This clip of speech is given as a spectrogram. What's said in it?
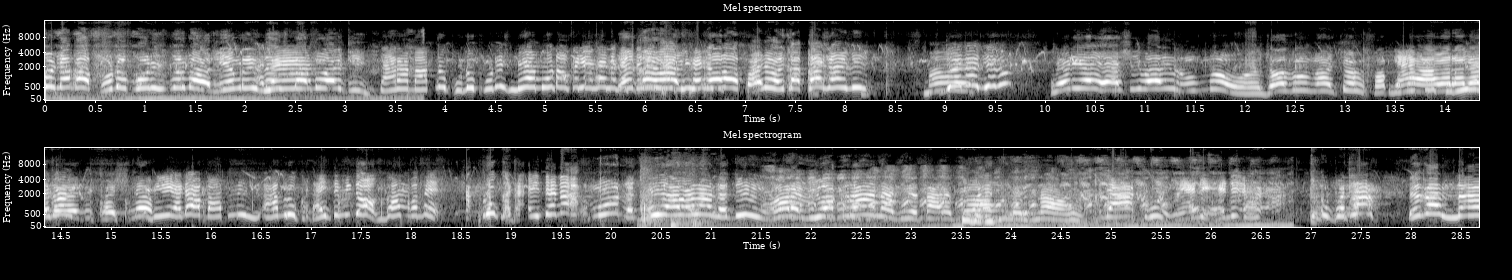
ઉડકા ફોટો પોલીસ પરમાં લેવરી અલે. દઈ બાબુ આઈથી તારા બાપનું ફોટો ફોડીશ મેં મોટો કર્યો છે ને એક આ ભાડે હોય કા કાઈ જાય જોજો જોજો રેડિયો એસી વાળી રૂમમાં જો રૂમ નાખ્યો સપના યા, આવે તું રાજા તું જાય ખસને રી એડા બાપની આબરૂ કઢાઈ તમે તો ગામ પતે આબરૂ કઢાઈ દે ના હું નથી આવેલા નથી મારે વિવાહ કરાવવાના છે તારે. તું હેડે હેડે તું પથા એક આ ના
